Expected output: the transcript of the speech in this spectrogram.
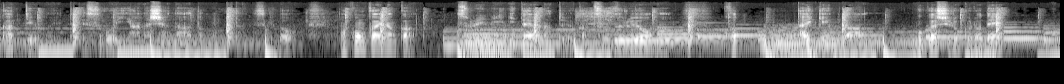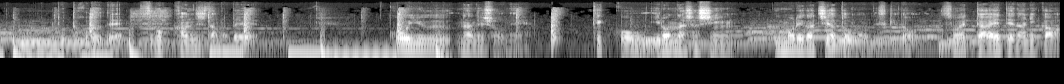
かっていうのを言っててすごいいい話やなと思ってたんですけど、まあ、今回なんかそれに似たようなというか通ずるような体験が僕が白黒で撮ったことですごく感じたのでこういうなんでしょうね。結構いろんな写真埋もれがちやと思うんですけどそうやってあえて何か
